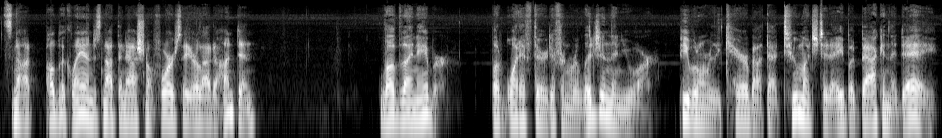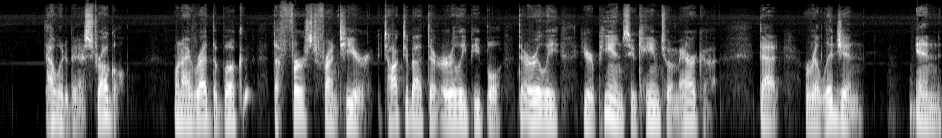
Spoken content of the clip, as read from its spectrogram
It's not public land, it's not the national forest that you're allowed to hunt in. Love thy neighbor. But what if they're a different religion than you are? People don't really care about that too much today, but back in the day, that would have been a struggle. When I read the book, The First Frontier, it talked about the early people, the early Europeans who came to America, that religion and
